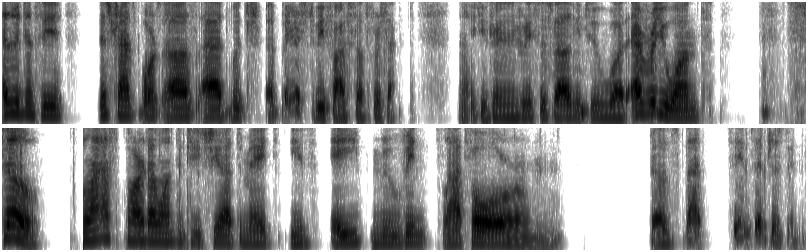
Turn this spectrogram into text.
as we can see, this transports us at which appears to be 5 studs per second. Now you can increase this value to whatever you want. So, the last part I want to teach you how to make is a moving platform. Because that seems interesting.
